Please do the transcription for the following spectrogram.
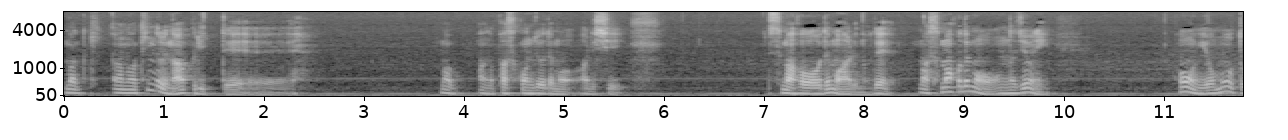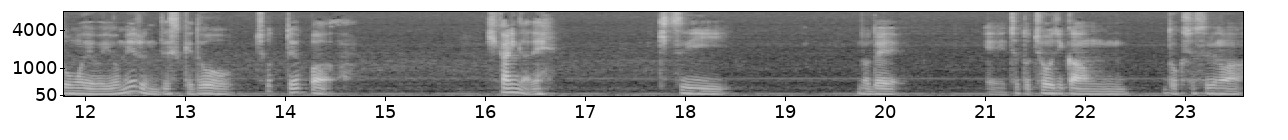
まああの Kindle のアプリってまあ、あのパソコン上でもあるしスマホでもあるので、まあ、スマホでも同じように本を読もうと思えば読めるんですけどちょっとやっぱ光がねきついので、えーちょっと長時間読書するのは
